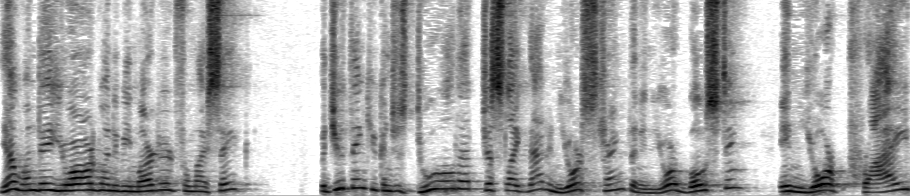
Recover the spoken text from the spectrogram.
yeah, one day you are going to be martyred for my sake. But you think you can just do all that just like that in your strength and in your boasting, in your pride?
